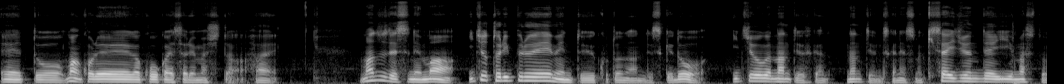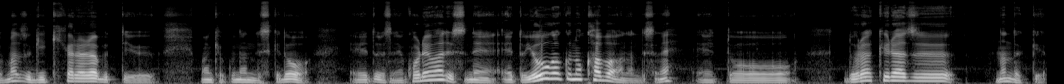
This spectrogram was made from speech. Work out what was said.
えっ、ー、と、まあ、これが公開されました。はい。まずですね、まあ、一応トリプル A 面ということなんですけど、一応、なんていうんですか、なんていうんですかね、その記載順で言いますと、まず、激辛ラブっていう、まあ、曲なんですけど、えっ、ー、とですね、これはですね、えっ、ー、と、洋楽のカバーなんですね。えっ、ー、と、ドラキュラズ、なんだっけ、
